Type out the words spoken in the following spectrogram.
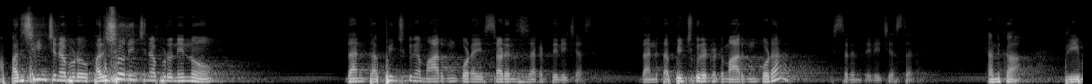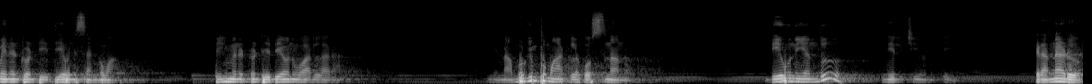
ఆ పరిశీలించినప్పుడు పరిశోధించినప్పుడు నిన్ను దాన్ని తప్పించుకునే మార్గం కూడా ఇస్తాడని అక్కడ తెలియచేస్తాడు. దాన్ని తప్పించుకునేటువంటి మార్గం కూడా ఇస్తాడని తెలియచేస్తాడు. కనుక ప్రియమైనటువంటి దేవుని సంగమా ప్రియమైనటువంటి దేవుని వారలారా నేను ముగింపు మాటలకు వస్తున్నాను. దేవుని యందు నిలిచి ఉండి. ఇక్కడ అన్నాడు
